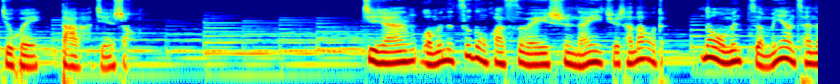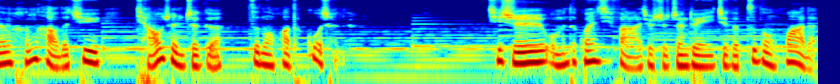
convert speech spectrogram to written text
就会大大减少。既然我们的自动化思维是难以觉察到的，那我们怎么样才能很好的去调整这个自动化的过程呢？其实我们的关系法就是针对这个自动化的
